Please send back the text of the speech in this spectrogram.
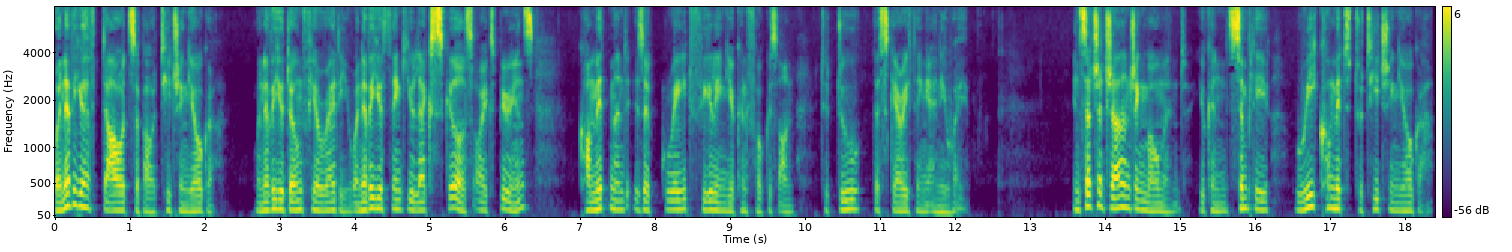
Whenever you have doubts about teaching yoga, whenever you don't feel ready, whenever you think you lack skills or experience, commitment is a great feeling you can focus on to do the scary thing anyway. In such a challenging moment, you can simply recommit to teaching yoga,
